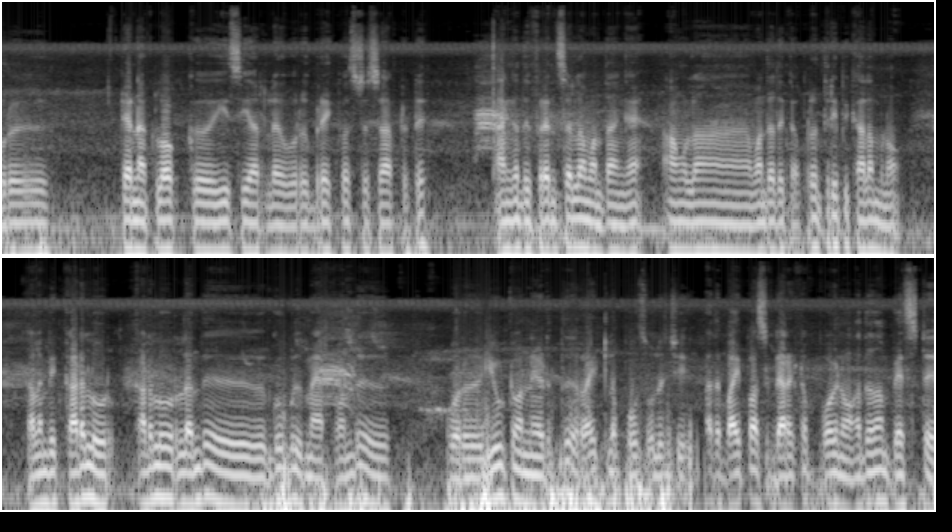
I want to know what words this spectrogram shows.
ஒரு டென் ஓ கிளாக் ஈசிஆரில் ஒரு பிரேக்ஃபாஸ்ட்டு சாப்பிட்டுட்டு அங்கேருந்து ஃப்ரெண்ட்ஸ் எல்லாம் வந்தாங்க. அவங்களாம் வந்ததுக்கப்புறம் திருப்பி கிளம்பணும். கிளம்பி கடலூர் கடலூர்லேருந்து கூகுள் மேப் வந்து ஒரு யூ டர்ன் எடுத்து ரைட்டில் போக சொல்லுச்சு. அது பைபாஸுக்கு டேரெக்டாக போயிடும். அதுதான் பெஸ்ட்டு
